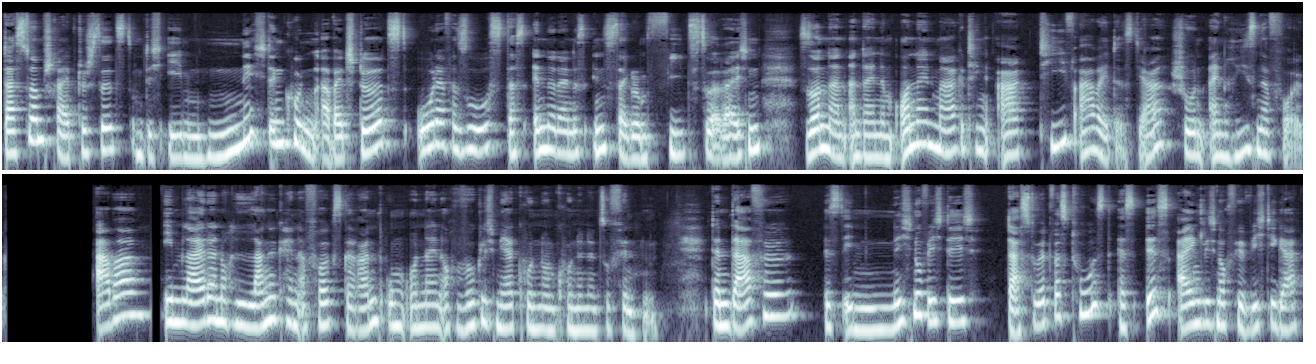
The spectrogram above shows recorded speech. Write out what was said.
dass du am Schreibtisch sitzt und dich eben nicht in Kundenarbeit stürzt oder versuchst, das Ende deines Instagram-Feeds zu erreichen, sondern an deinem Online-Marketing aktiv arbeitest, ja, schon ein Riesenerfolg aber eben leider noch lange kein Erfolgsgarant, um online auch wirklich mehr Kunden und Kundinnen zu finden. Denn dafür ist eben nicht nur wichtig, dass du etwas tust, es ist eigentlich noch viel wichtiger,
